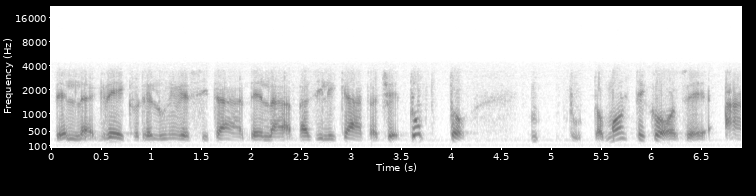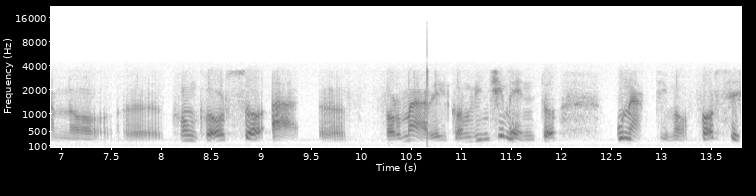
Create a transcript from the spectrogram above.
del Greco, dell'Università della Basilicata, cioè tutto, tutto molte cose hanno eh, concorso a eh, formare il convincimento un attimo, forse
